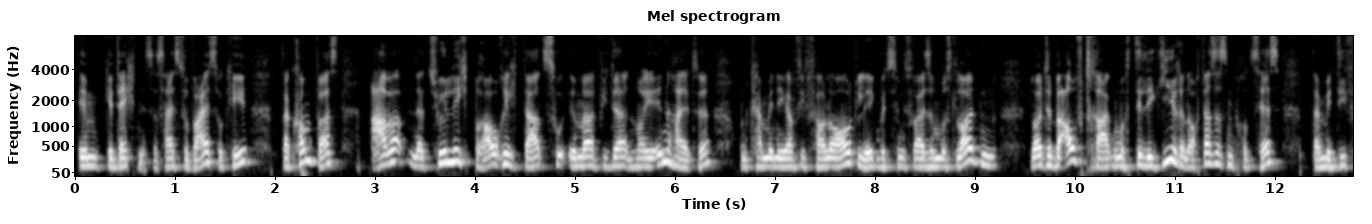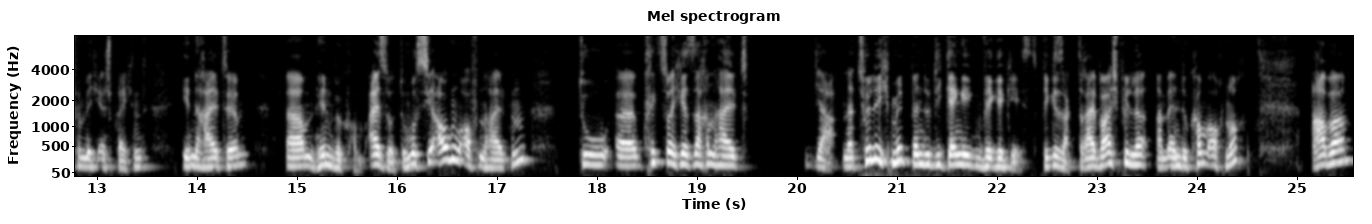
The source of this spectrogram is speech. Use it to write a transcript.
im Gedächtnis. Das heißt, du weißt, okay, da kommt was, aber natürlich brauche ich dazu immer wieder neue Inhalte und kann mir nicht auf die faule Haut legen, beziehungsweise muss Leuten, Leute beauftragen, muss delegieren. Auch das ist ein Prozess, damit die für mich entsprechend Inhalte ähm, hinbekommen. Also, du musst die Augen offen halten, du äh, kriegst solche Sachen halt ja, natürlich mit, wenn du die gängigen Wege gehst. Wie gesagt, drei Beispiele, am Ende kommen auch noch. Aber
